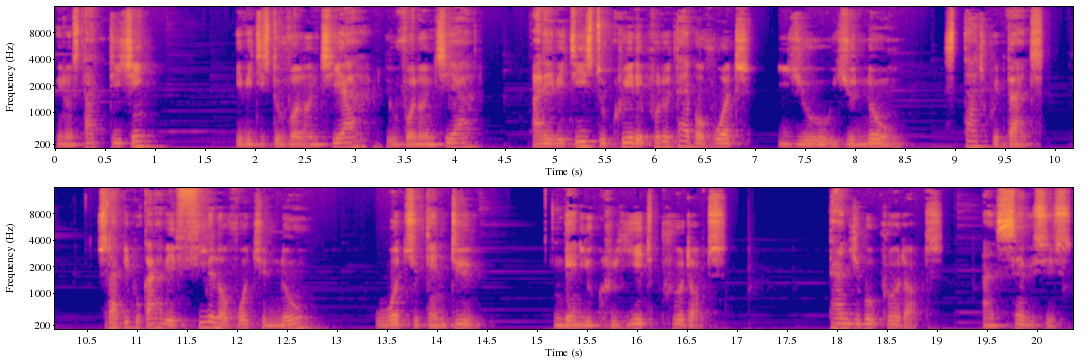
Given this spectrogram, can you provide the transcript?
you know, start teaching if it is to volunteer, you volunteer. And if it is to create a prototype of what you you know, start with that. So that people can have a feel of what you know, what you can do. And then you create products, tangible products and services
